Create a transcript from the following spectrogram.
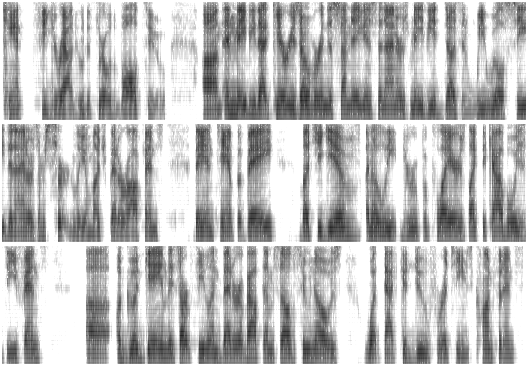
can't figure out who to throw the ball to. Um, and maybe that carries over into Sunday against the Niners. Maybe it doesn't. We will see. The Niners are certainly a much better offense than Tampa Bay. But you give an elite group of players like the Cowboys defense uh, a good game, they start feeling better about themselves. Who knows what that could do for a team's confidence?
